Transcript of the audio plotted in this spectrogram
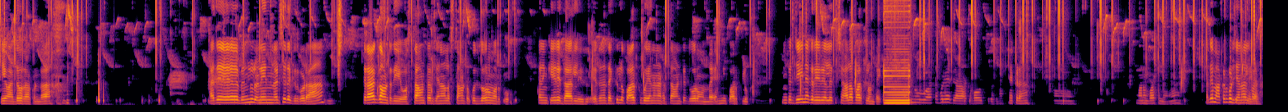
ఏం అడ్డం రాకుండా. అదే బెంగళూరులో నేను నడిచే దగ్గర కూడా చిరాగ్గా ఉంటుంది. వస్తూ ఉంటారు జనాలు వస్తూ ఉంటారు కొద్ది దూరం వరకు. కానీ ఇంకేదే దారి లేదు. ఏదైనా దగ్గరలో పార్క్ పోయినా నడుద్దామంటే దూరం ఉంది అన్ని పార్కులు. ఇంకా జయనగర్ ఏరియాలో అయితే చాలా పార్కులు ఉంటాయి. ఎక్కడ? మనం పోతున్నామా? అదే మా అక్కడ కూడా జనాలే కదా.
